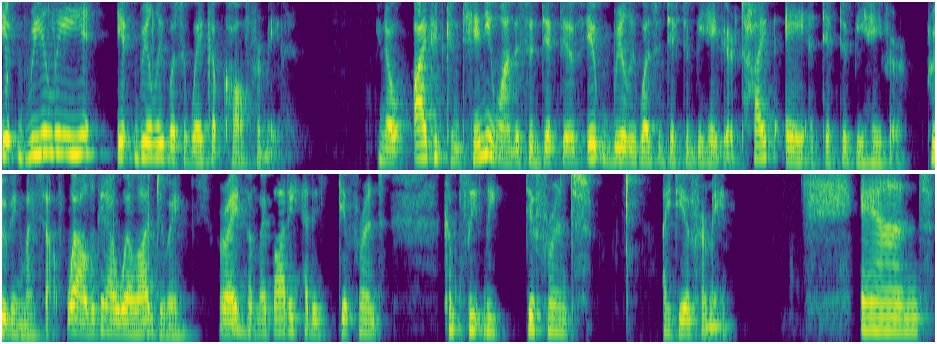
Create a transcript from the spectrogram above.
it really, it really was a wake up call for me. You know, I could continue on this addictive, it really was addictive behavior, type A addictive behavior, proving myself. Wow, look at how well I'm doing. Right. Mm-hmm. But my body had a different, completely different idea for me. And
